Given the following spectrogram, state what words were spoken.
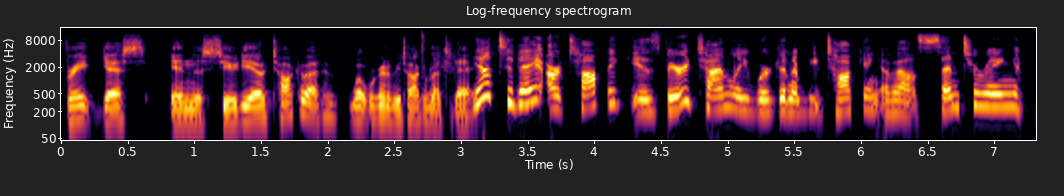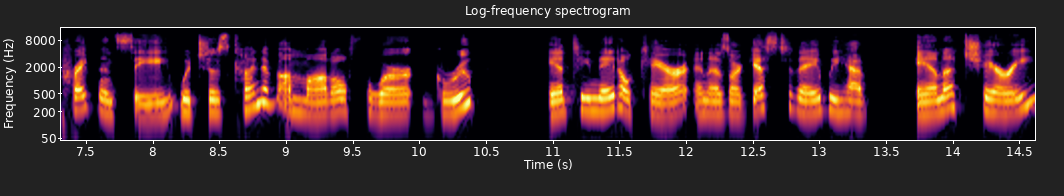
great guests in the studio. Talk about what we're going to be talking about today. Yeah, today our topic is very timely. We're going to be talking about centering pregnancy, which is kind of a model for group antenatal care. And as our guest today, we have Anna Cherry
